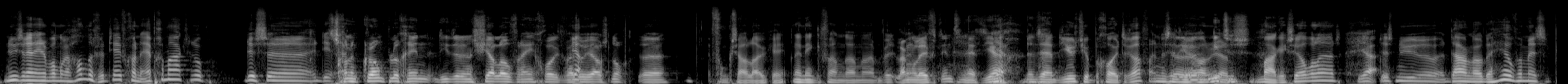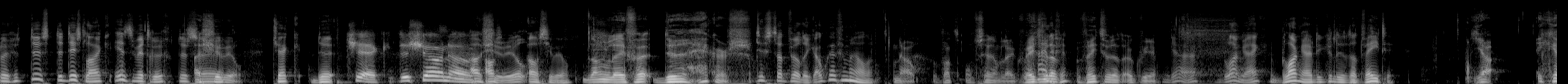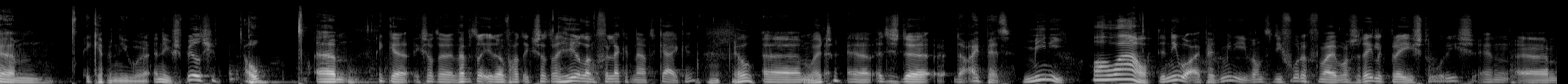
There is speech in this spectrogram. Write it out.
Nu is er een, een of andere handige, die heeft gewoon een app gemaakt erop. Dus eh, die, Het is gewoon een Chrome plugin die er een shell overheen gooit, waardoor je alsnog... eh vond ik zo leuk, hè? Dan denk ik van... Dan, eh, lang leeft het internet, ja. ja. dan zijn YouTube gooit eraf en dan zit hij gewoon... niet dus. maak ik zelf wel uit. ja. Dus nu eh, downloaden heel veel mensen het plugin. Dus de dislike is weer terug. Dus Als eh, je wil. check de... Check de show notes. Als Als, je wil. als je wil. Lang leven de hackers. Dus dat wilde ik ook even melden. Nou, wat ontzettend leuk. Weten we, dat, weten we dat ook weer? Ja, belangrijk. Belangrijk dat jullie dat weten. Ja, ik, ehm, ik heb een nieuw, een nieuw speeltje. Oh. Ehm, ik, eh, ik zat er, we hebben het al eerder over gehad, ik zat er heel lang verlekkerd naar te kijken. Oh, Ehm, Hoe heet ze? eh, het is de, de iPad Mini. oh wauw. De nieuwe iPad Mini, want die vorige van mij was redelijk prehistorisch. En ehm,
